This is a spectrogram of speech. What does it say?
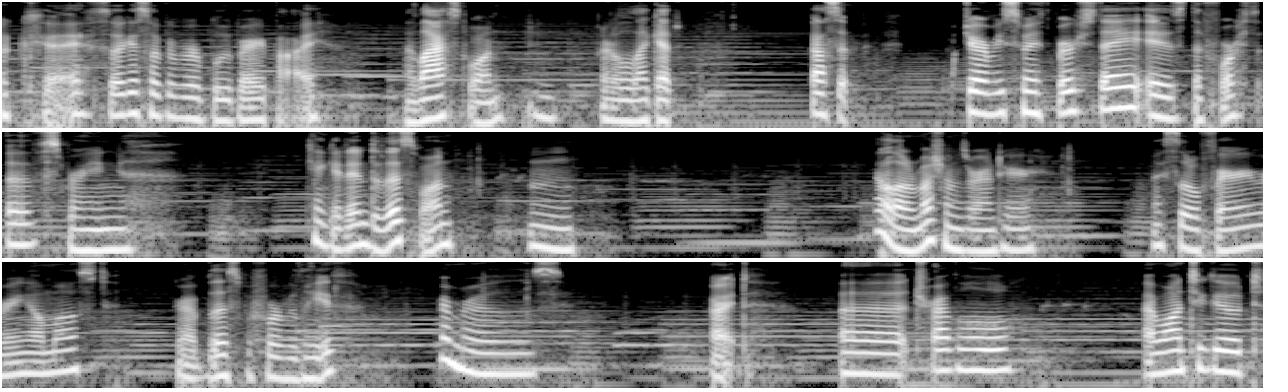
Okay, so I guess I'll give her a blueberry pie. My last one. Better like it. Gossip. Jeremy Smith's birthday is the 4th of spring. Can't get into this one. Hmm. Got a lot of mushrooms around here. Nice little fairy ring almost. Grab this before we leave. Primrose. Alright, uh, travel. I want to go to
